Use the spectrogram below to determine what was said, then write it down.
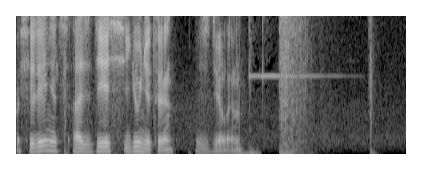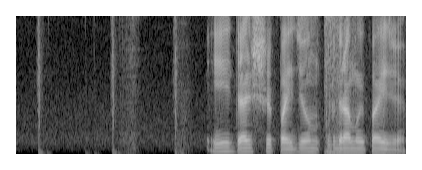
Поселенец, а здесь юниты сделаем. И дальше пойдем в драму и поэзию.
